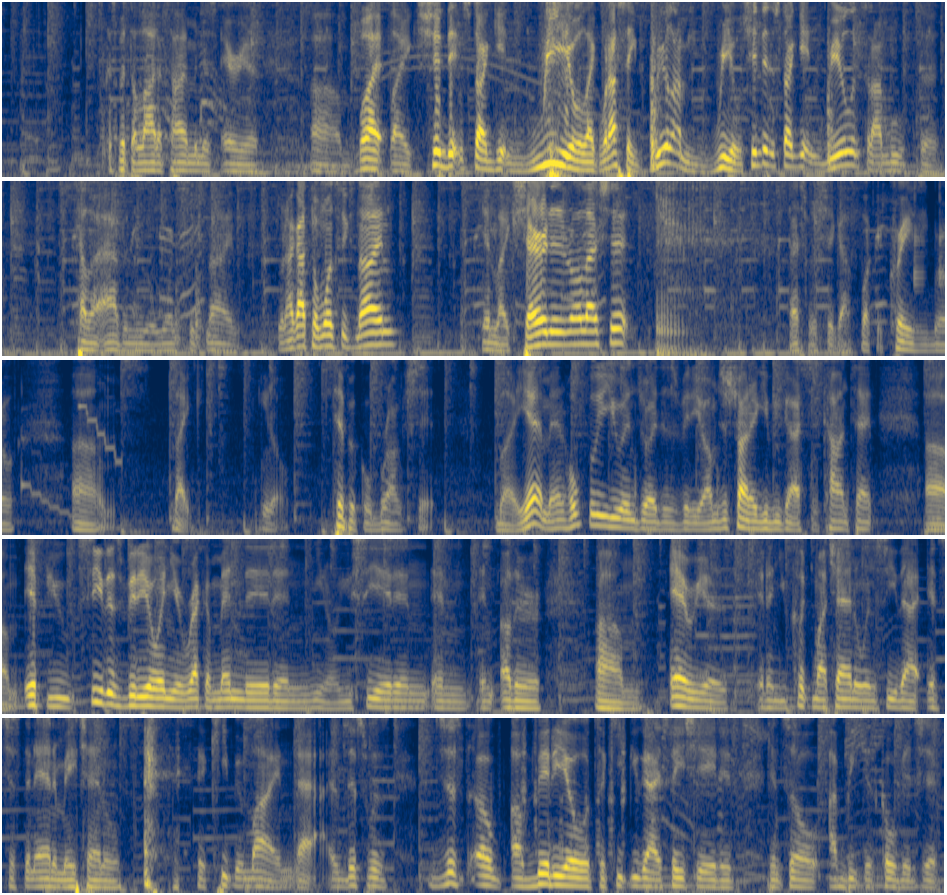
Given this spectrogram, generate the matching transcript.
I spent a lot of time in this area. Um, but like shit didn't start getting real. Like when I say real, I mean real. Shit didn't start getting real until I moved to Teller Avenue and 169. When I got to 169 and like Sheridan and all that shit, that's when shit got fucking crazy, bro. Um, like, you know, typical Bronx shit. But yeah, man, hopefully you enjoyed this video. I'm just trying to give you guys some content. Um, if you see this video and you're recommended and you know you see it in in, in other um, areas and then you click my channel and see that it's just an anime channel keep in mind that this was just a, a video to keep you guys satiated until I beat this COVID shit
